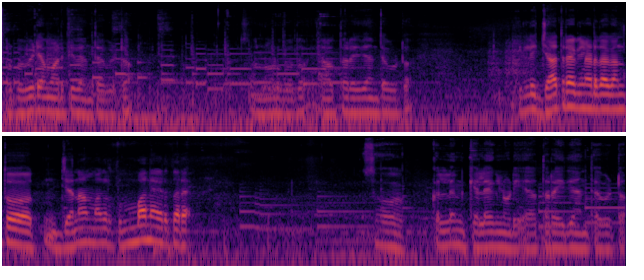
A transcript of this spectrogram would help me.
ಸ್ವಲ್ಪ ವೀಡಿಯೋ ಮಾಡ್ತೀವಿ ಅಂತ ಹೇಳ್ಬಿಟ್ಟು. ಸೊ ನೋಡ್ಬೋದು, ಯಾವ ಥರ ಇದೆ ಅಂತ ಹೇಳ್ಬಿಟ್ಟು. ಇಲ್ಲಿ ಜಾತ್ರೆಗಳು ನಡೆದಾಗಂತೂ ಜನ ಮಾತ್ರ ತುಂಬಾ ಇರ್ತಾರೆ. ಸೊ ಕಲ್ಲಿನ ಕೆಲೆಗೆ ನೋಡಿ ಯಾವ ಥರ ಇದೆ ಅಂತ ಹೇಳ್ಬಿಟ್ಟು.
